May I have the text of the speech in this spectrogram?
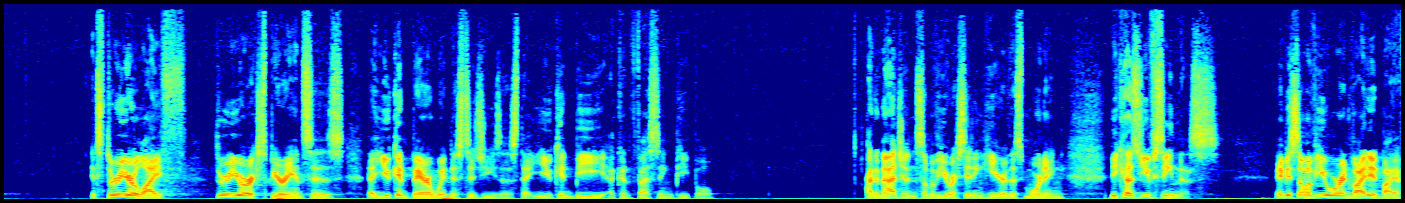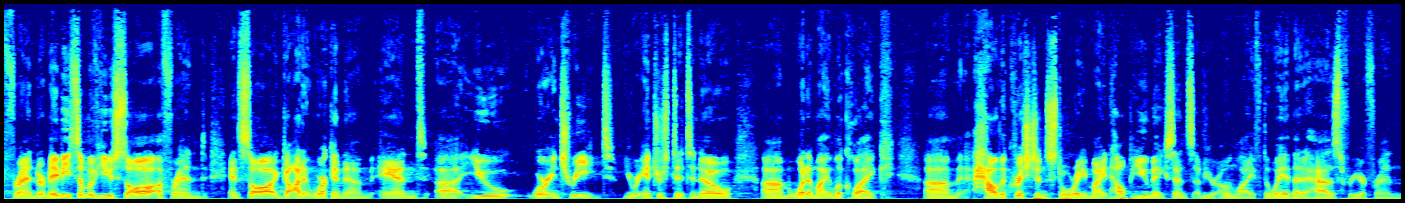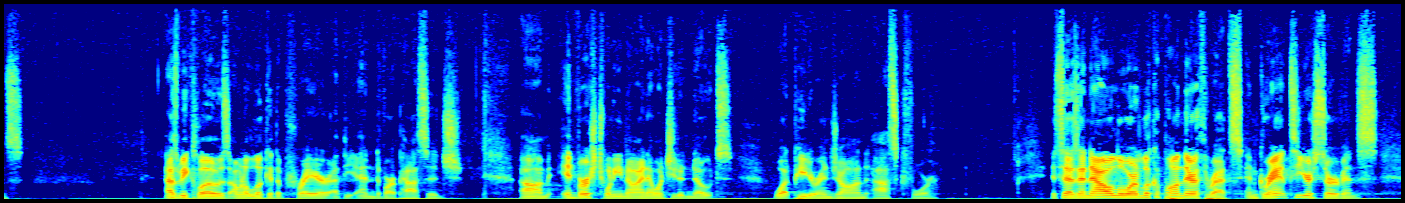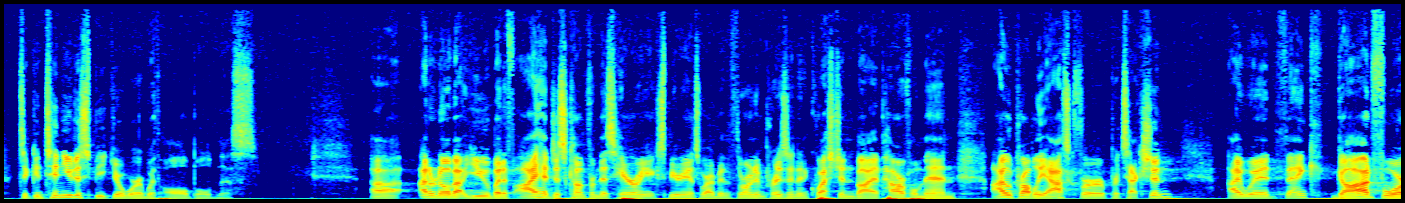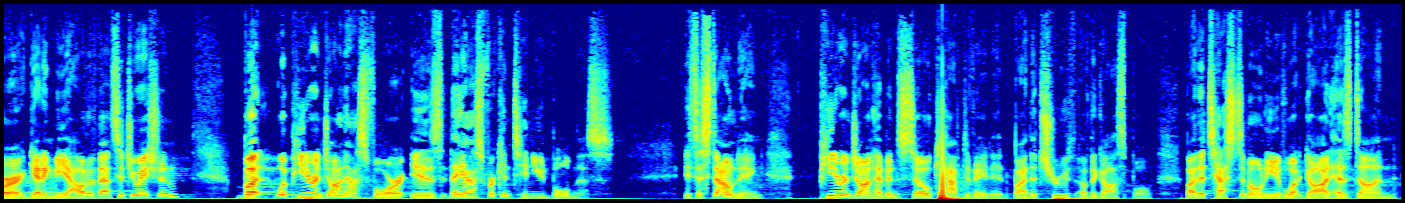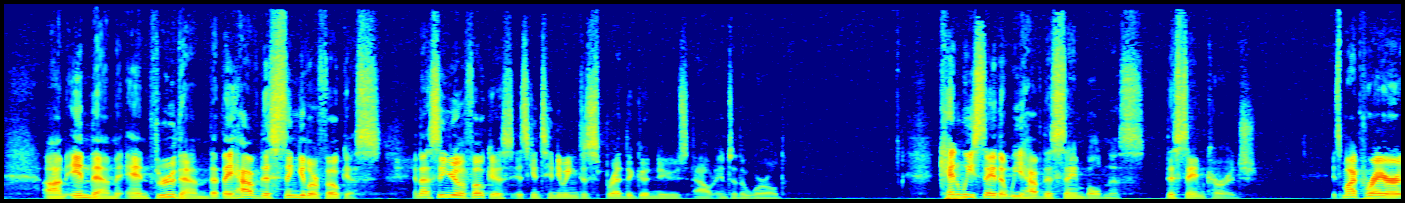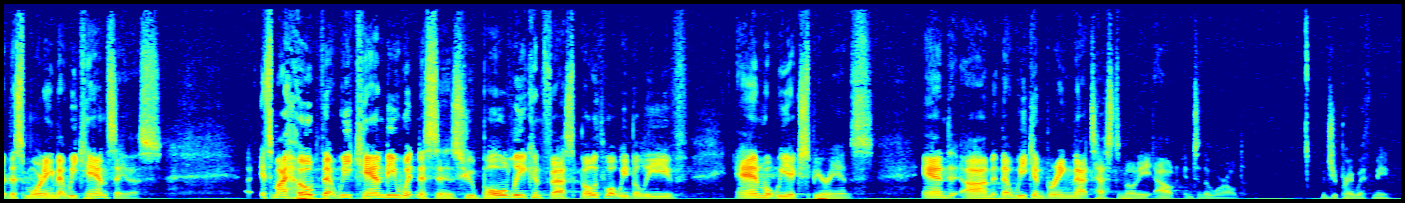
It's through your life, through your experiences, that you can bear witness to Jesus, that you can be a confessing people. I'd imagine some of you are sitting here this morning because you've seen this. Maybe some of you were invited by a friend, or maybe some of you saw a friend and saw God at work in them, and uh, you were intrigued. You were interested to know um, what it might look like, um, how the Christian story might help you make sense of your own life the way that it has for your friends. As we close, I want to look at the prayer at the end of our passage. Um, in verse 29, I want you to note what Peter and John ask for. It says, And now, Lord, look upon their threats and grant to your servants to continue to speak your word with all boldness. Uh, I don't know about you, but if I had just come from this harrowing experience where I'd been thrown in prison and questioned by powerful men, I would probably ask for protection. I would thank God for getting me out of that situation. But what Peter and John ask for is they ask for continued boldness. It's astounding. Peter and John have been so captivated by the truth of the gospel, by the testimony of what God has done um, in them and through them, that they have this singular focus. And that singular focus is continuing to spread the good news out into the world. Can we say that we have this same boldness, this same courage? It's my prayer this morning that we can say this. It's my hope that we can be witnesses who boldly confess both what we believe and what we experience, and um, that we can bring that testimony out into the world. Would you pray with me?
